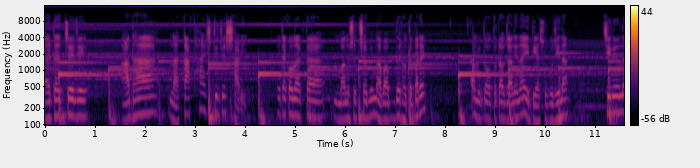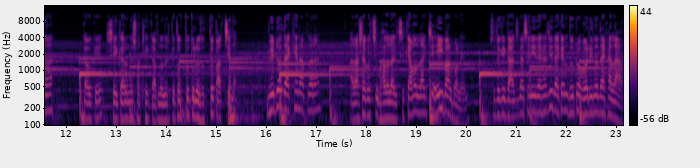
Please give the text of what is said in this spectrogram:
আর এটা হচ্ছে যে আধা না, কাঁথা স্টিচের শাড়ি। এটা কোনো একটা মানুষের ছবি, নবাবদের হতে পারে। আমি তো অতটাও জানি না, ইতিহাসও বুঝি না, চিনিও না কাউকে। সেই কারণে সঠিক আপনাদেরকে তথ্য তুলে ধরতে পারছি না। ভিডিও দেখেন আপনারা, আর আশা করছি ভালো লাগছে। কেমন লাগছে এইবার বলেন। শুধু কি গাছগাছালি দেখাচ্ছি? দেখেন দুটো হরিণও দেখালাম।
